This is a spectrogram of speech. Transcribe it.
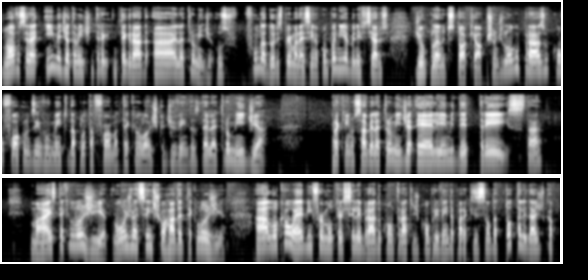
No alvo será imediatamente integrada a Eletromidia. Os fundadores permanecem na companhia, beneficiários de um plano de stock option de longo prazo, com foco no desenvolvimento da plataforma tecnológica de vendas da Eletromidia. Para quem não sabe, a Eletromidia é LMD3, tá? Mais tecnologia. Hoje vai ser enxurrada de tecnologia. A Local Web informou ter celebrado o contrato de compra e venda para aquisição da totalidade do cap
